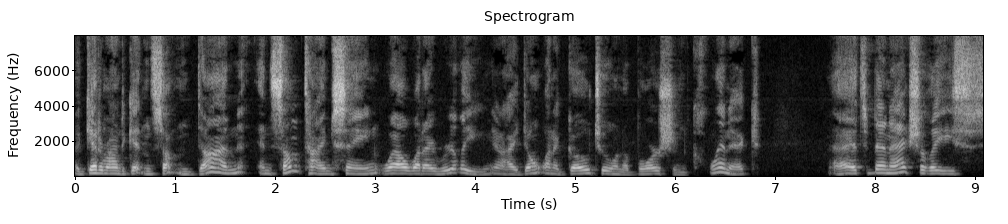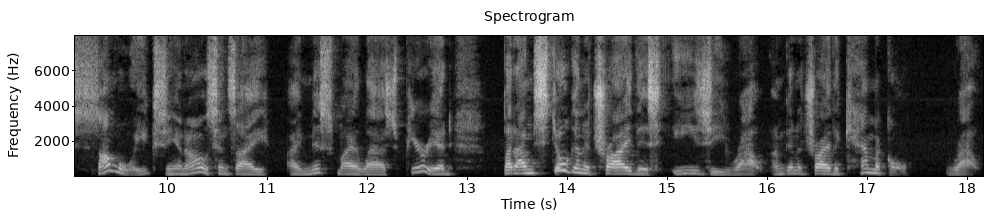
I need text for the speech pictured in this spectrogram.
uh, get around to getting something done, and sometimes saying, well, what I really you know I don't want to go to an abortion clinic. Uh, it's been actually some weeks, you know, since I I missed my last period, but I'm still going to try this easy route. I'm going to try the chemical route,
